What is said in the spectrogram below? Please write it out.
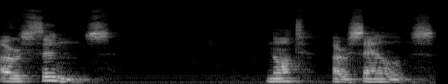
our sins, not ourselves.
